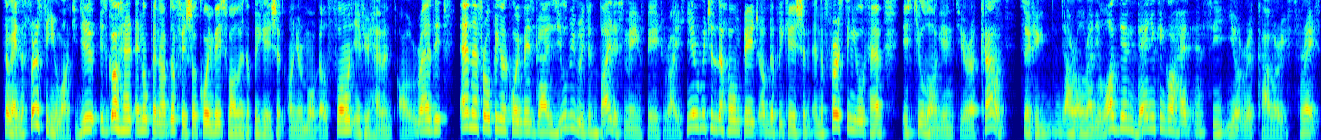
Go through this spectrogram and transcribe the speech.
So guys, the first thing you want to do is go ahead and open up the official Coinbase wallet application on your mobile phone if you haven't already. And after opening a Coinbase guys, you'll be greeted by this main page right here, which is the home page of the application. And the first thing you'll have is to log into your account. So if you are already logged in, then you can go ahead and see your recovery phrase.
